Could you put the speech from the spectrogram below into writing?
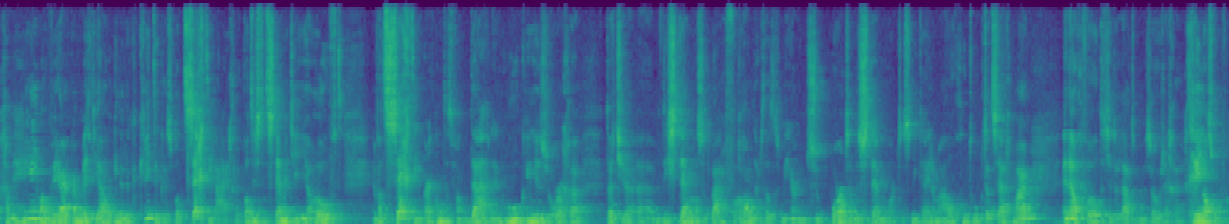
gaan we helemaal werken met jouw innerlijke criticus. Wat zegt hij eigenlijk? Wat is dat stemmetje in je hoofd? En wat zegt hij? Waar komt het vandaan? En hoe kun je zorgen dat je ehm, die stem als het ware verandert? Dat het meer een supportende stem wordt. Dat is niet helemaal goed hoe ik dat zeg, maar in elk geval dat je er, laten we zo zeggen, geen last meer van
